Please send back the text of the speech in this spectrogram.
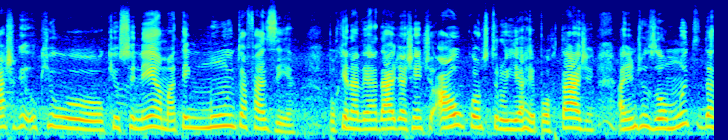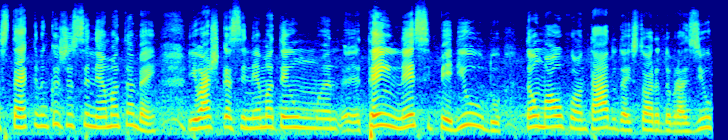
acho que, que, o, que o cinema tem muito a fazer, porque na verdade a gente, ao construir a reportagem, a gente usou muito das técnicas de cinema também. E eu acho que o cinema tem, uma, tem nesse período tão mal contado da história do Brasil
